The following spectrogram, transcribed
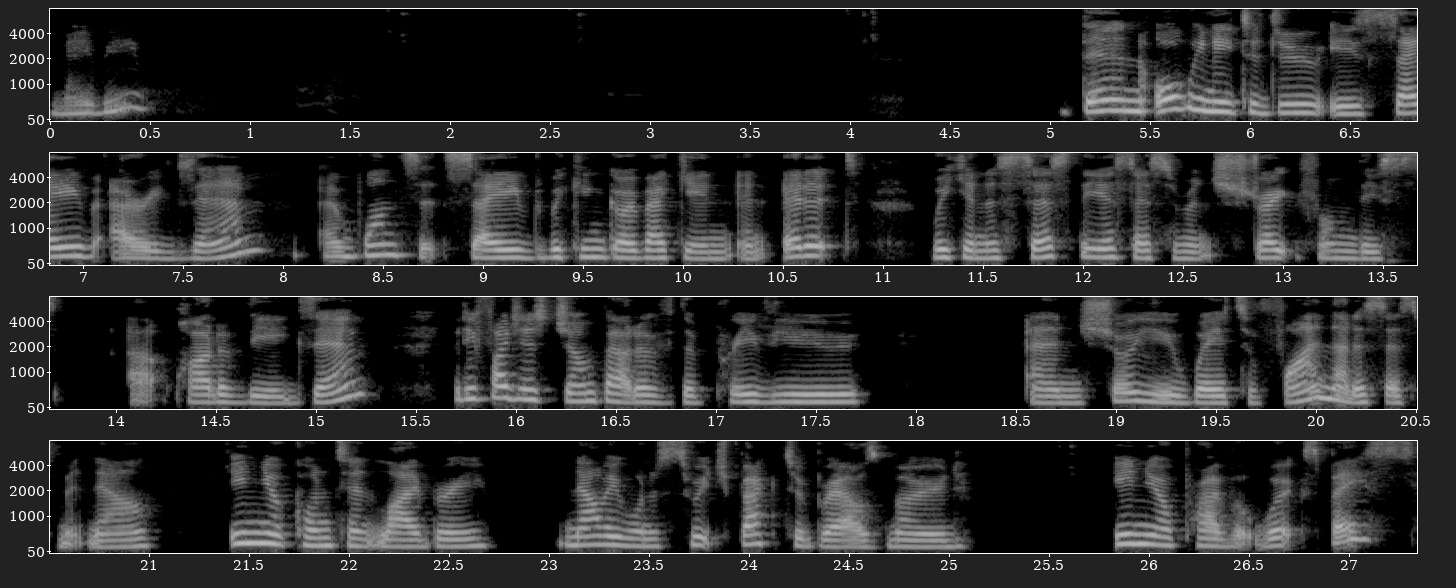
Maybe. Then all we need to do is save our exam and once it's saved we can go back in and edit we can assess the assessment straight from this uh, part of the exam. But if I just jump out of the preview and show you where to find that assessment now, in your content library, now we want to switch back to browse mode in your private workspace.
